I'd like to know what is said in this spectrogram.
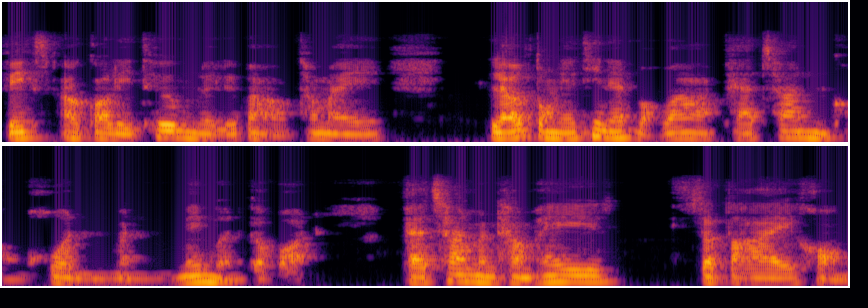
fix algorithm เลยหรือเปล่าทำไม แล้วตรงนี้ที่เน็ตบอกว่า passion ของคนมันไม่เหมือนกับบอท passion มันทำให้สไตล์ของ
